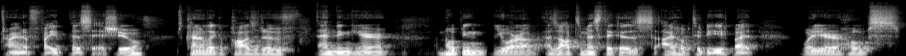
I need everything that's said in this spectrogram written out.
trying to fight this issue. It's kind of like a positive ending here. I'm hoping you are as optimistic as I hope to be, but what are your hopes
